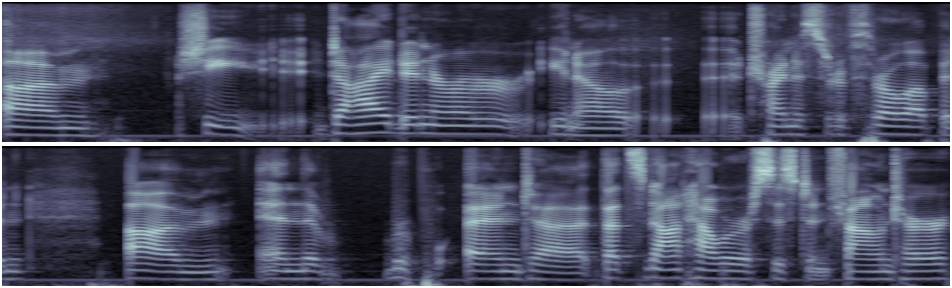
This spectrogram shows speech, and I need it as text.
Um, she died in her, you know, trying to sort of throw up, and um, and the and uh, that's not how her assistant found her.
